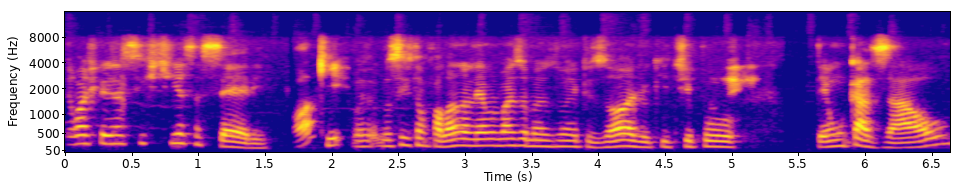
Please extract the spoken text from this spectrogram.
Eu acho que eu já assisti essa série. Oh? Que vocês estão falando, eu lembro mais ou menos de um episódio que, tipo, tem um casal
